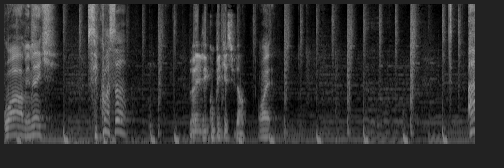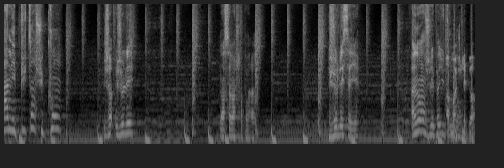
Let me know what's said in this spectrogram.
Waouh, mais mec, c'est quoi ça? Ouais, il est compliqué celui-là. hein. Ouais. Ah, mais putain, je suis con Je, je l'ai. Non, ça marchera pas. Ah. Je l'ai, ça y est. Ah non, je l'ai pas du tout. Ah, moi non. je l'ai pas.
